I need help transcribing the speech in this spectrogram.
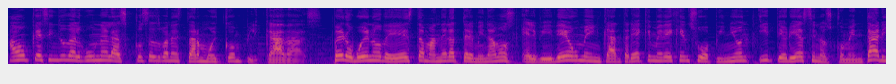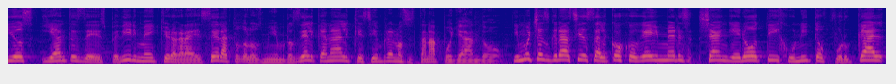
aunque sin duda alguna las cosas van a estar muy complicadas. Pero bueno, de esta manera terminamos el video, me encantaría que me dejen su opinión y teorías en los comentarios, y antes de despedirme quiero agradecer a todos los miembros del canal que siempre nos están apoyando. Y muchas gracias al Cojo Gamers, Shangerotti, Junito Furcal,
